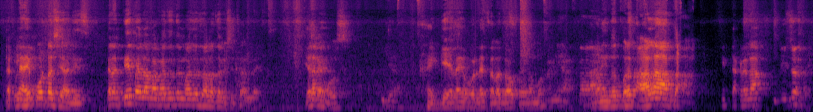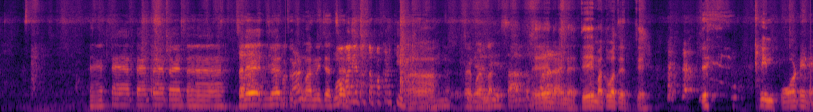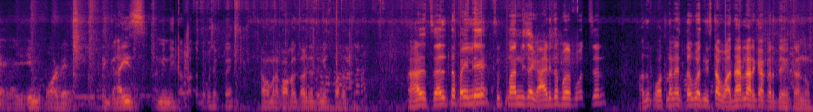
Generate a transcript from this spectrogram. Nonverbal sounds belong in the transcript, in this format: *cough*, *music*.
टाकले आहे पोटाशी आधीच. त्याला ते पहिला बघायचं तर माझा झालाचा विषय चाललाय. गेला काय पाऊस? या. गेलाय बोललाय चला जाऊ पहिला मग. आणि आता आणि मग परत आला आता. की टाकलेला. डिझेल. मारणीच्या चल मोबाईल येतो तर पकड की. हा काय पडला ए नाही नाही ते महत्वाचं आहे ते. इम्पॉर्टंट आहे भाई इम्पॉर्टंट ते गाईज आम्ही निघालो आता बघू शकतोय. तेव्हा मला गॉगल करतो तुम्हीच परत अरे चल तर पहिले सूत मारणीच्या गाडीचं पो- पोच चल. अजून पोचला नाही तवत नुसता वधारल्यासारखा करतोय मित्रांनो.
